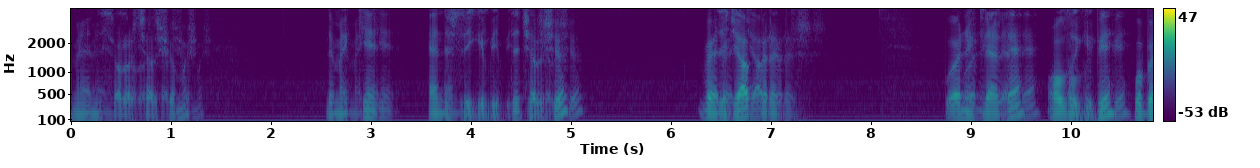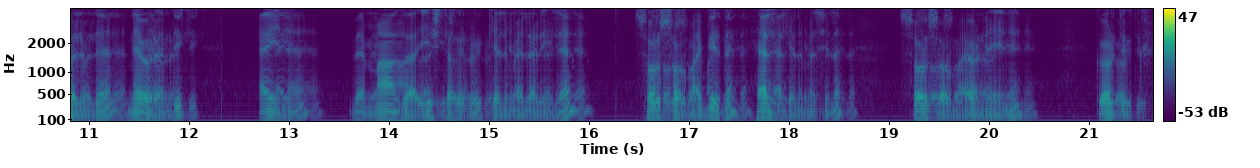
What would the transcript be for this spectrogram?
mühendis olarak çalışıyormuş. Demek ki endüstri gibi bitti çalışıyor. Böyle cevap verebilir. Bu örneklerde olduğu gibi bu bölümde ne öğrendik? Eyne ve maza iştahülü kelimeleriyle soru sormayı bir de hel kelimesiyle soru sorma örneğini gördük.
